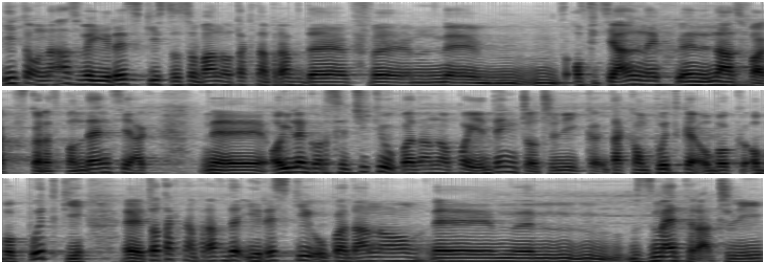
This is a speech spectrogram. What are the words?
I tą nazwę iryski stosowano tak naprawdę w, w oficjalnych nazwach, w korespondencjach. O ile gorseciki układano pojedynczo, czyli taką płytkę obok, obok płytki, e, to tak naprawdę iryski układano em, z metra, czyli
